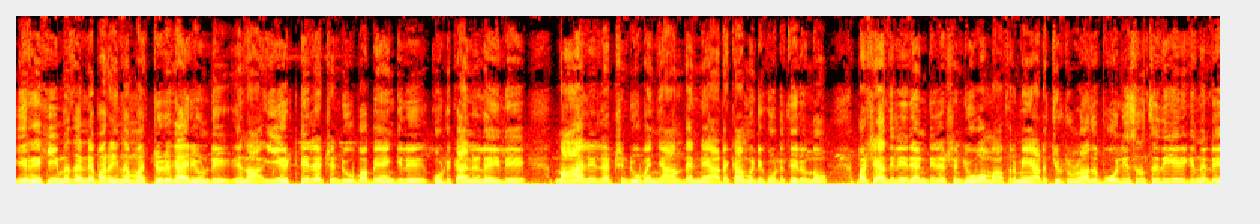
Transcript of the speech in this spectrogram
ഈ റഹീം തന്നെ പറയുന്ന മറ്റൊരു കാര്യമുണ്ട്. എന്നാൽ ഈ എട്ട് ലക്ഷം രൂപ ബാങ്കിൽ കൊടുക്കാനുള്ളതിൽ നാല് ലക്ഷം രൂപ ഞാൻ തന്നെ അടക്കാൻ വേണ്ടി കൊടുത്തിരുന്നു. പക്ഷേ അതിൽ രണ്ട് ലക്ഷം രൂപ മാത്രമേ അടച്ചിട്ടുള്ളൂ. അത് പോലീസും സ്ഥിരീകരിക്കുന്നുണ്ട്.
